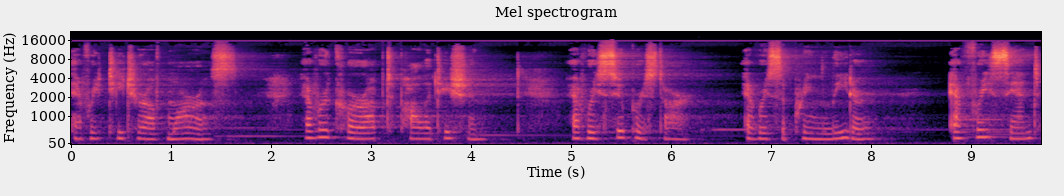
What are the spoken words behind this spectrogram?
every teacher of morals, every corrupt politician, every superstar, every supreme leader every saint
